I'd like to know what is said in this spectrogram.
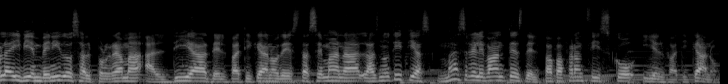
Hola y bienvenidos al programa Al Día del Vaticano de esta semana, las noticias más relevantes del Papa Francisco y el Vaticano.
